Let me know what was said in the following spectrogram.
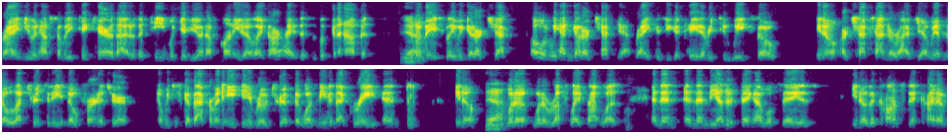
right? You would have somebody take care of that or the team would give you enough money to like, all right, this is what's going to happen. Yeah. But basically we get our check oh, and we hadn't got our check yet, right? Because you get paid every two weeks. So, you know, our checks hadn't arrived yet. We have no electricity, no furniture, and we just got back from an eight day road trip that wasn't even that great. And you know, yeah. what a what a rough life that was. And then and then the other thing I will say is, you know, the constant kind of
